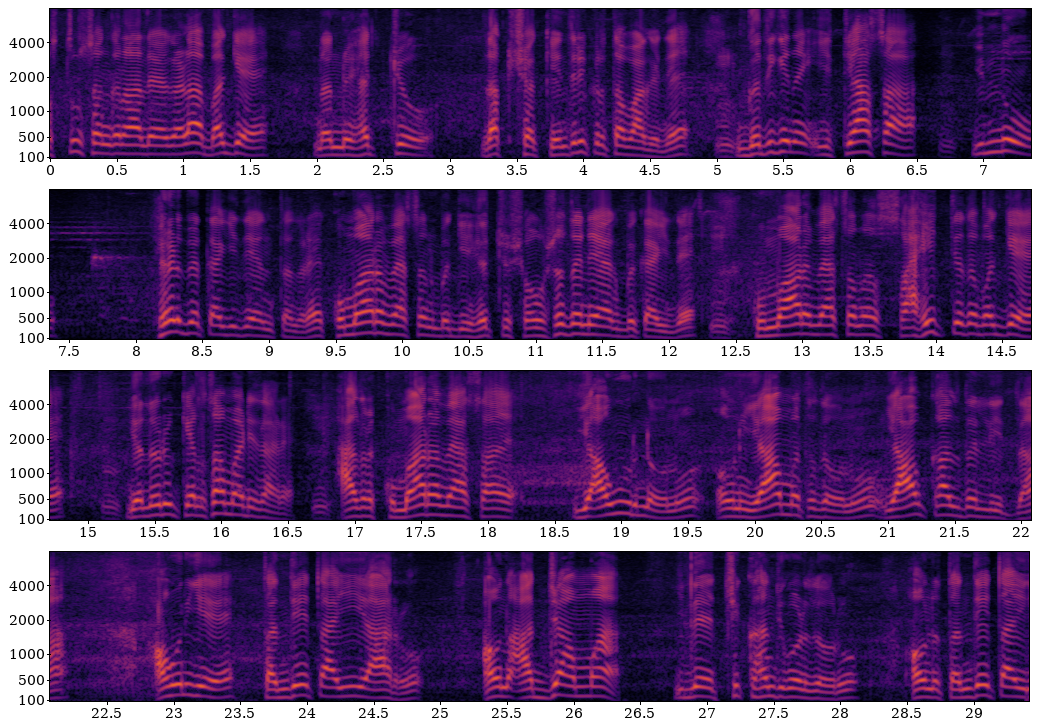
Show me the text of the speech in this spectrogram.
ವಸ್ತು ಸಂಗ್ರಹಾಲಯಗಳ ಬಗ್ಗೆ ನನ್ನ ಹೆಚ್ಚು ಲಕ್ಷ್ಯ ಕೇಂದ್ರೀಕೃತವಾಗಿದೆ. ಗದಗಿನ ಇತಿಹಾಸ ಇನ್ನೂ ಹೇಳಬೇಕಾಗಿದೆ ಅಂತಂದರೆ ಕುಮಾರವ್ಯಾಸನ ಬಗ್ಗೆ ಹೆಚ್ಚು ಸಂಶೋಧನೆ ಆಗಬೇಕಾಗಿದೆ. ಕುಮಾರವ್ಯಾಸನ ಸಾಹಿತ್ಯದ ಬಗ್ಗೆ ಎಲ್ಲರೂ ಕೆಲಸ ಮಾಡಿದ್ದಾರೆ. ಆದರೆ ಕುಮಾರವ್ಯಾಸ ಯಾವ ಊರಿನವನು, ಅವನು ಯಾವ ಮತದವನು, ಯಾವ ಕಾಲದಲ್ಲಿದ್ದ ಅವನಿಗೆ ತಂದೆ ತಾಯಿ ಯಾರು, ಅವನ ಅಜ್ಜ ಅಮ್ಮ ಇಲ್ಲೇ ಚಿಕ್ಕ ಹಂದಿಗೊಳ್ದವರು, ಅವನ ತಂದೆ ತಾಯಿ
